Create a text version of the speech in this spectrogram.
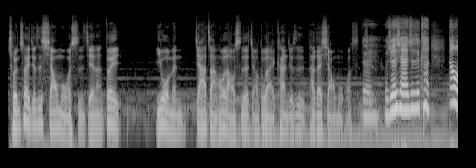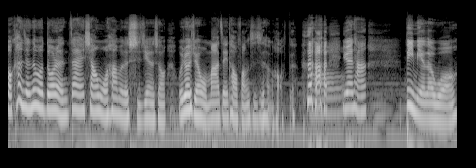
纯粹就是消磨时间啊。对，以我们。家长或老师的角度来看，就是他在消磨时间。对，我觉得现在就是看，当我看着那么多人在消磨他们的时间的时候，我就会觉得我妈这一套方式是很好的，哦、因为她避免了我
